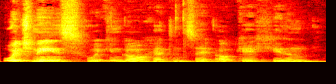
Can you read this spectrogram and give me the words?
Which means we can go ahead and say, okay, hidden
